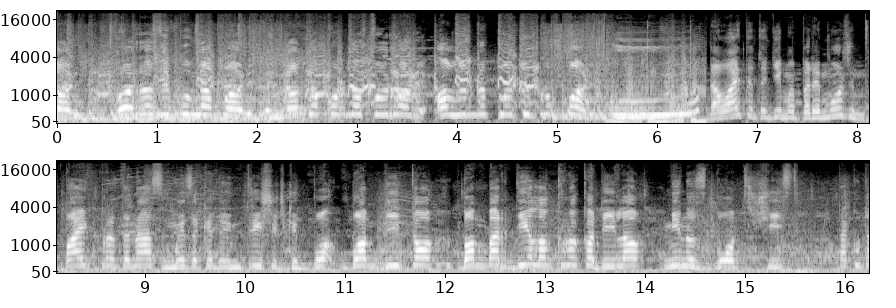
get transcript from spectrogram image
Гуманітар! Два рази був на парі, накопав на Феррарі, але не платив компарі. Давайте тоді ми переможемо. Пайк проти нас, ми закидаємо трішечки бо бомбіто, бомбарділо, крокодило, мінус бот 6. Та куди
